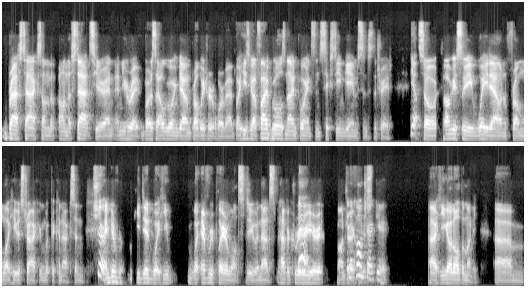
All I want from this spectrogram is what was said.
brass tacks on the on the stats here, and and you're right, Barzal going down probably hurt Horvat, but he's got five goals, nine points in 16 games since the trade. Yeah. So it's obviously way down from what he was tracking with the Canucks, and sure. and good he did what he what every player wants to do, and that's have a career Yeah. year contract. contract year. Uh, he got all the money. Um,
